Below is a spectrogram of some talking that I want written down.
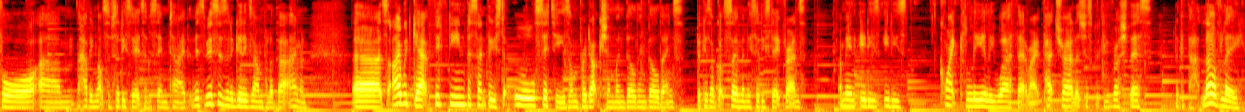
for um, having lots of city-states of the same type. This, this is a good example of that. Hang on. Uh, so I would get 15% boost to all cities on production when building buildings because I've got so many city-state friends. I mean, it is it is quite clearly worth it, right? Petra, let's just quickly rush this. Look at that, lovely.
